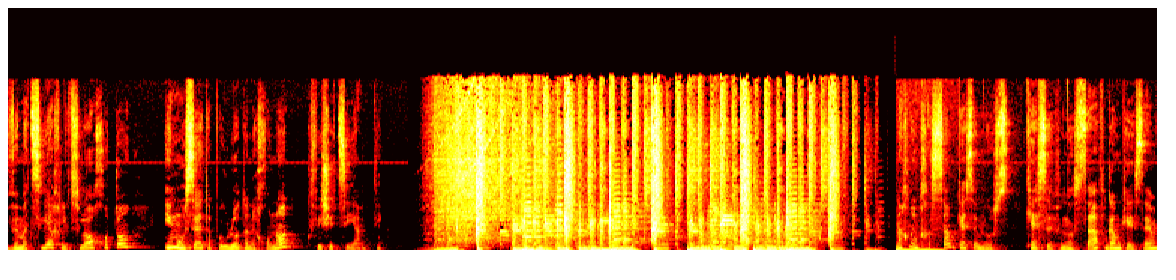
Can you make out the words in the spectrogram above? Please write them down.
ומצליח לצלוח אותו אם הוא עושה את הפעולות הנכונות כפי שציינתי. אנחנו עם חסם כסף, נוס, כסף נוסף, גם קסם,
